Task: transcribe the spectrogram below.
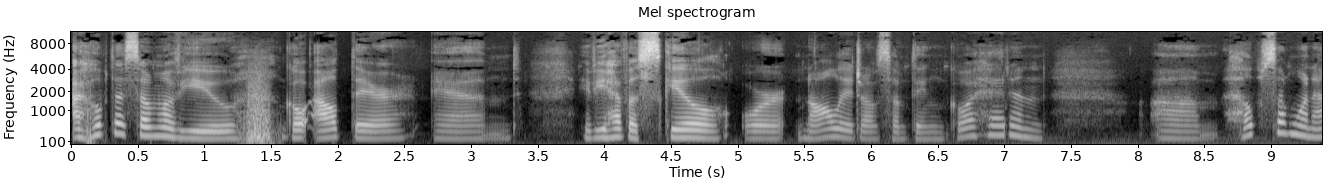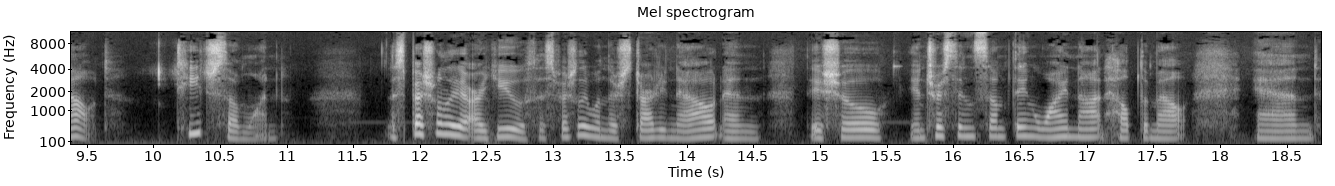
I hope that some of you go out there and if you have a skill or knowledge on something, go ahead and um, help someone out, teach someone especially our youth, especially when they're starting out and they show interest in something, why not help them out and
